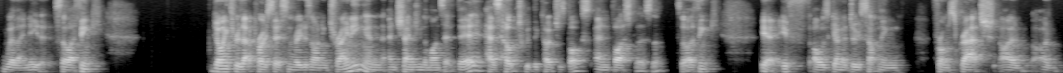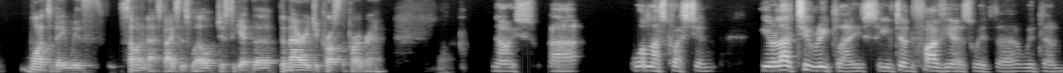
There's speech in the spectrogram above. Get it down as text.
where they need it. So I think going through that process and redesigning training and, and changing the mindset there has helped with the coaches box and vice versa. So I think yeah, if I was going to do something from scratch, I, I want it to be with someone in that space as well, just to get the the marriage across the program. Nice. Uh, one last question. You're allowed two replays, so you've done five years with uh, with them.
